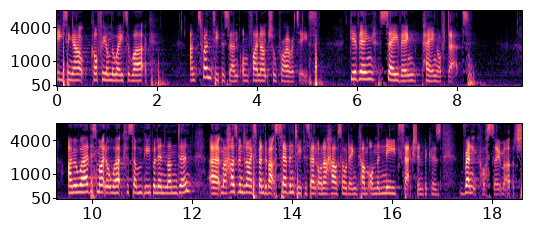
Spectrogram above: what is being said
eating out, coffee on the way to work, and 20% on financial priorities giving, saving, paying off debt. I'm aware this might not work for some people in London. Uh, my husband and I spend about 70% on our household income on the needs section because rent costs so much.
